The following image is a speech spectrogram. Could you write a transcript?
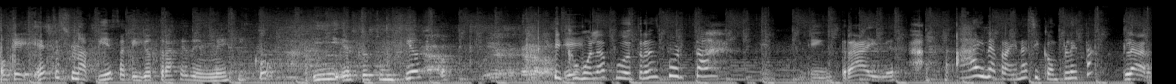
Ok, esta es una pieza que yo traje de México y esto es un kiosco ¿Y cómo la pudo transportar? en trailer. Ay, ¿la traen así completa? Claro.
